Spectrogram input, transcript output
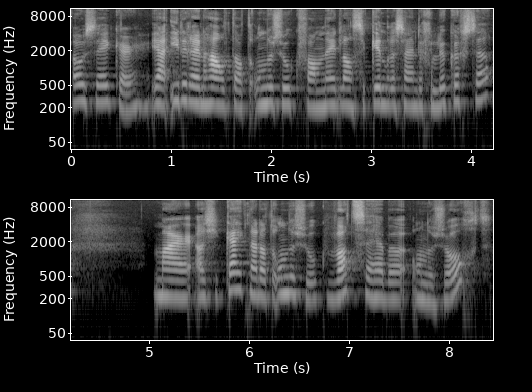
Oh, zeker. Ja, iedereen haalt dat onderzoek van Nederlandse kinderen zijn de gelukkigste. Maar als je kijkt naar dat onderzoek, wat ze hebben onderzocht,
